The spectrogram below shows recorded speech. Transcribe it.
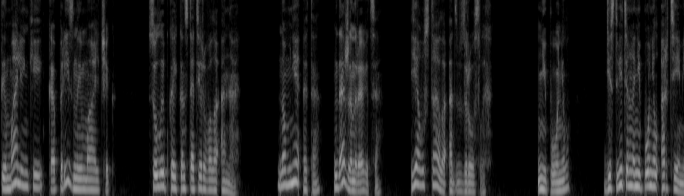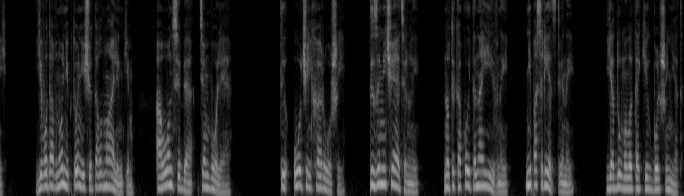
«Ты маленький, капризный мальчик», — с улыбкой констатировала она. «Но мне это даже нравится. Я устала от взрослых». «Не понял». Действительно не понял Артемий. Его давно никто не считал маленьким, а он себя тем более. «Ты очень хороший. Ты замечательный. Но ты какой-то наивный, непосредственный. Я думала, таких больше нет.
